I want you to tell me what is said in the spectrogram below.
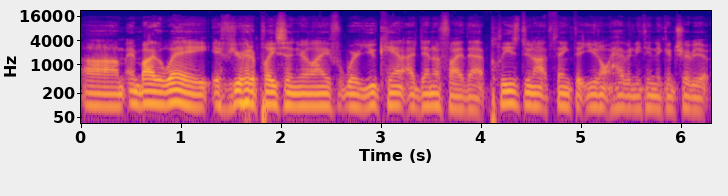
Um, and by the way, if you're at a place in your life where you can't identify that, please do not think that you don't have anything to contribute.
